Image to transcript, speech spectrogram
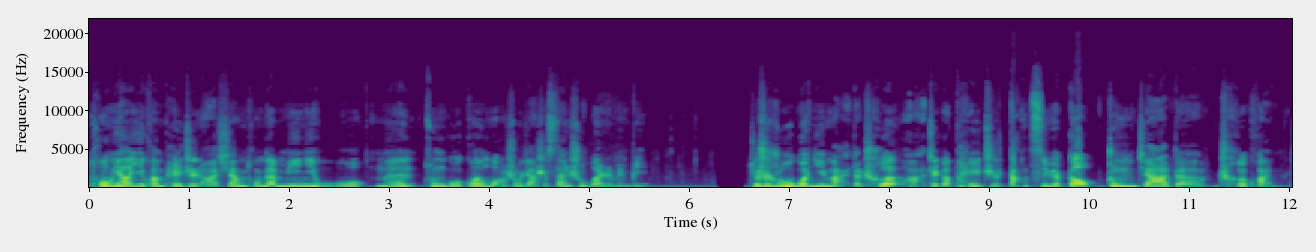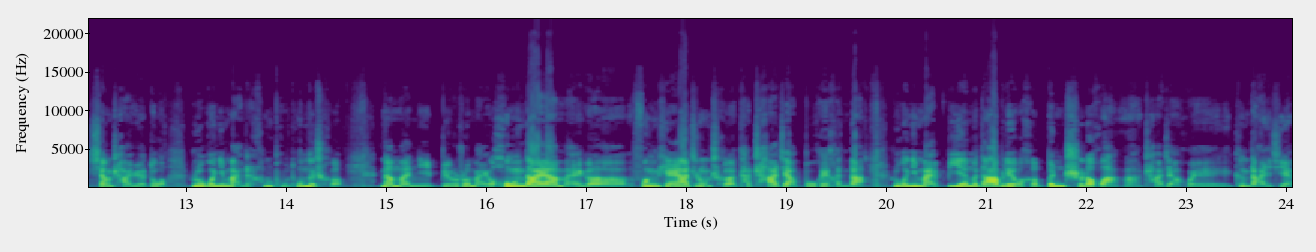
同样一款配置啊，相同的 Mini 五门，中国官网售价是三十五万人民币。就是如果你买的车啊，这个配置档次越高，中加的车款相差越多。如果你买的很普通的车，那么你比如说买个 Honda 呀，买个丰田呀这种车，它差价不会很大。如果你买 BMW 和奔驰的话啊，差价会更大一些。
